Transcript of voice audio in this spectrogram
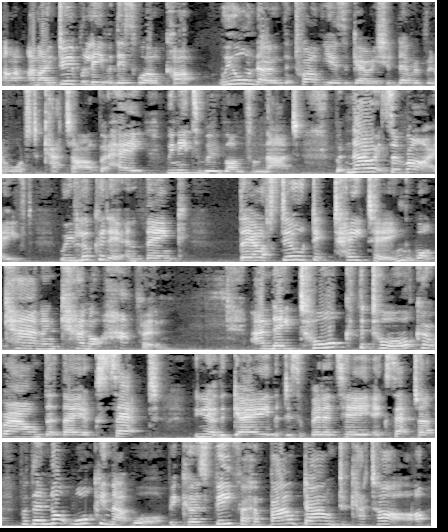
uh, and I do believe in this World Cup. We all know that 12 years ago it should never have been awarded to Qatar, but hey, we need to move on from that. But now it's arrived, we look at it and think they are still dictating what can and cannot happen. And they talk the talk around that they accept you know, the gay, the disability, etc. But they're not walking that walk because FIFA have bowed down to Qatar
